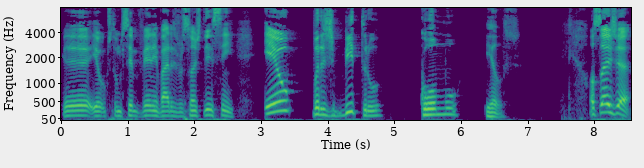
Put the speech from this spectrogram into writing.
que eu costumo sempre ver em várias versões que diz assim: Eu presbítero como eles. Ou seja,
